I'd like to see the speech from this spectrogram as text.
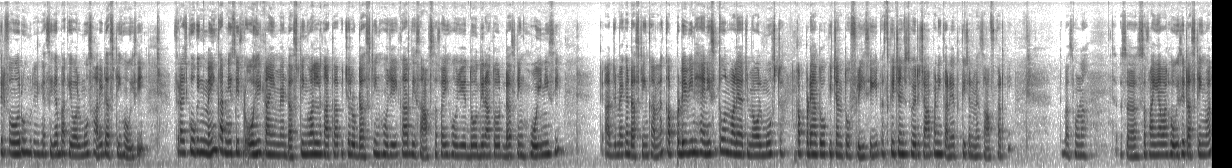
ਸਿਰਫ ਉਹ ਰੂਮ ਰਹਿ ਗਿਆ ਸੀਗਾ, ਬਾਕੀ ਆਲਮੋਸਟ ਸਾਰੀ ਡਸਟਿੰਗ ਹੋ ਗਈ ਸੀ। ਫਿਰ ਅੱਜ ਕੁਕਿੰਗ ਨਹੀਂ ਕਰਨੀ ਸੀ, ਫਿਰ ਉਹੀ ਟਾਈਮ ਮੈਂ ਡਸਟਿੰਗ ਵੱਲ ਲਗਾਤਾ ਵੀ ਚਲੋ ਡਸਟਿੰਗ ਹੋ ਜੇ ਘਰ ਦੀ ਸਾਫ਼ ਸਫ਼ਾਈ ਹੋ ਜੇ ਦੋ ਦਿਨਾਂ ਤੋਂ ਡਸਟਿੰਗ ਹੋਈ ਨਹੀਂ ਸੀ। ਤੇ ਅੱਜ ਮੈਂ ਕਿਹਾ ਡਸਟਿੰਗ ਕਰ ਲਾਂ। ਕੱਪੜੇ ਵੀ ਨਹੀਂ ਹੈ ਨਹੀਂ ਸੀ ਧੋਣ ਵਾਲੇ ਅੱਜ ਮੈਂ ਆਲਮੋਸਟ ਕੱਪੜਿਆਂ ਤੋਂ ਕਿਚਨ ਤੋਂ ਫ੍ਰੀ ਸੀਗੀ। ਬਸ ਕਿਚਨ 'ਚ ਸਵੇਰੇ ਚਾਹ ਪਾਣੀ ਕਰਿਆ ਤੇ ਕਿਚਨ ਮੈਂ ਸਾਫ਼ ਕਰਤੀ। ਤੇ ਬਸ ਹੁਣ ਸ- ਸਫਾਈਆਂ ਵੱਲ ਹੋ ਗਈ ਸੀ ਡਸਟਿੰਗ ਵੱਲ।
